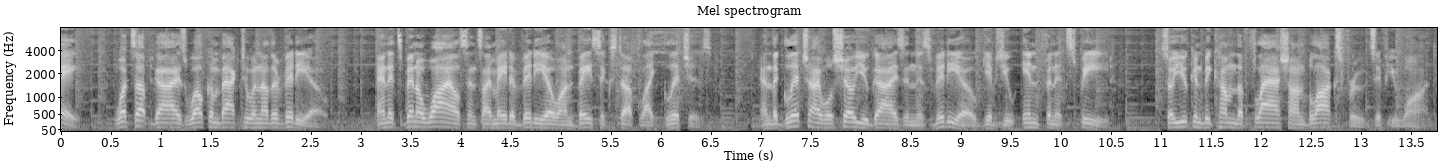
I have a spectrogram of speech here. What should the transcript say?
Hey, what's up guys, welcome back to another video. And it's been a while since I made a video on basic stuff like glitches. And the glitch I will show you guys in this video gives you infinite speed. So you can become the Flash on Blox Fruits if you want.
